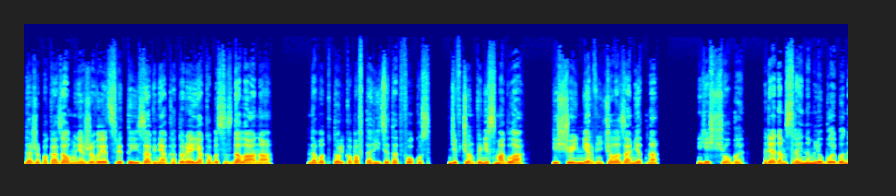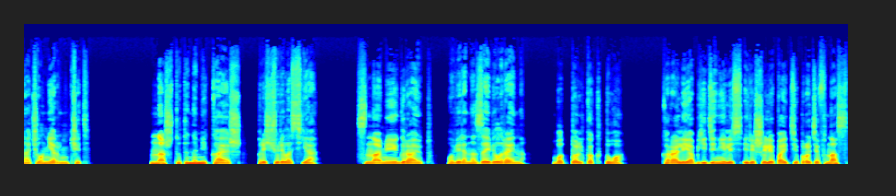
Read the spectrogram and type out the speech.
Даже показал мне живые цветы из огня, которые якобы создала она. Да вот только повторить этот фокус девчонка не смогла. Еще и нервничала заметно. Еще бы. Рядом с Рейном любой бы начал нервничать. «На что ты намекаешь?» — прищурилась я. «С нами играют», — уверенно заявил Рейн. «Вот только кто? Короли объединились и решили пойти против нас?»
